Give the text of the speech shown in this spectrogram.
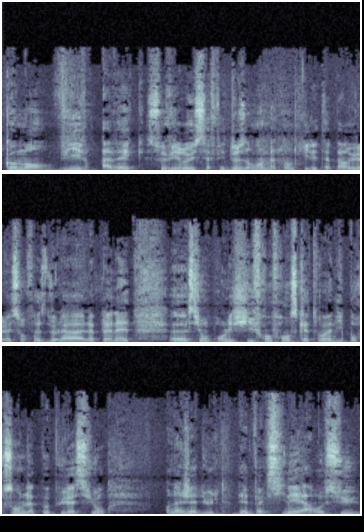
comment vivre avec ce virus. Ça fait deux ans hein, maintenant qu'il est apparu à la surface de la, la planète. si on prend les chiffres en France, 90% de la population en âge adulte d'être vacciné a reçu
